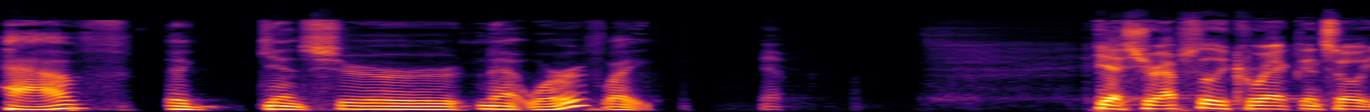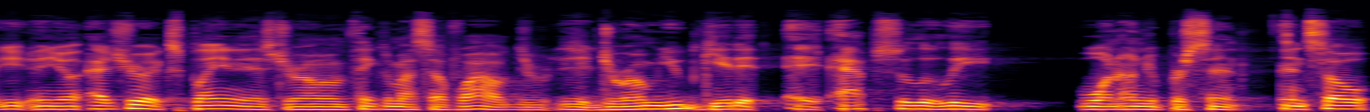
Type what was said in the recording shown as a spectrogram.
have against your net worth. Like, yep. Yes, you're absolutely correct. And so, you, you know, as you're explaining this, Jerome, I'm thinking to myself, wow, Jerome, you get it eh, absolutely 100%. And so,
